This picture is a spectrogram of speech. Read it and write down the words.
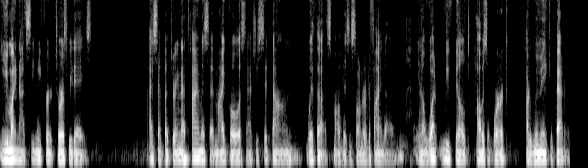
you might not see me for two or three days. I said, but during that time, I said my goal is to actually sit down with a small business owner to find out, you know, what we've built, how does it work, how do we make it better.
